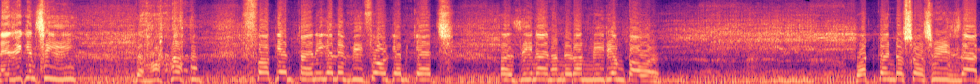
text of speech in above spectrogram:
and as you can see the fucking Panigale V4 can catch a Z900 on medium power. What kind of sorcery is that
